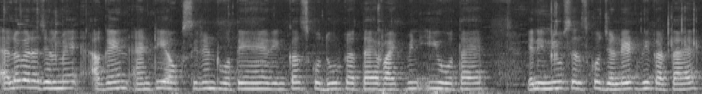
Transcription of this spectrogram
aloe vera gel में अगेन एंटीऑक्सीडेंट होते हैं रिंकल्स को दूर करता है वाइटमिन ई होता है, यानी न्यू सेल्स को जनरेट भी करता है।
